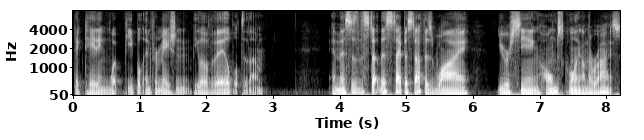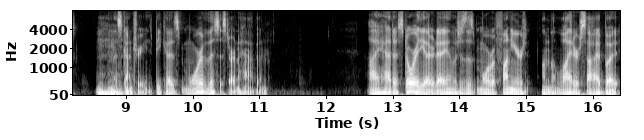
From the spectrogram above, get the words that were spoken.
dictating what people information people have available to them. And this is the stuff. This type of stuff is why you are seeing homeschooling on the rise in this country, because more of this is starting to happen. I had a story the other day, which is more of a funnier on the lighter side, but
